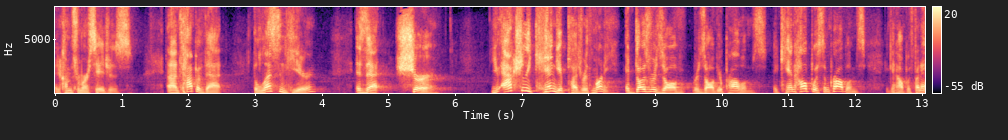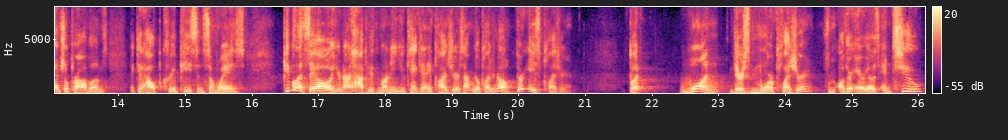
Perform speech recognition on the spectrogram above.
It comes from our sages. And on top of that, the lesson here is that, sure, you actually can get pleasure with money. It does resolve, resolve your problems. It can help with some problems. It can help with financial problems. It can help create peace in some ways. People that say, oh, you're not happy with money, you can't get any pleasure, it's not real pleasure. No, there is pleasure. But one, there's more pleasure from other areas. And two,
